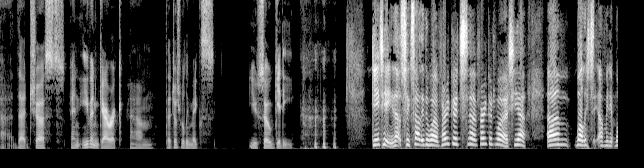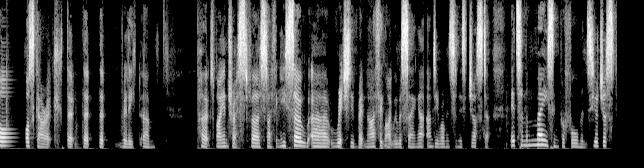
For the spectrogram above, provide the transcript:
uh, that just, and even Garak, um, that just really makes you so giddy? Giddy, that's exactly the word. Very good, uh, very good word. Yeah. Um, well, it, I mean, it was Garak that that that really um, perked my interest first. I think he's so uh, richly written. I think, like we were saying, Andy Robinson is just a. It's an amazing performance. You're just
